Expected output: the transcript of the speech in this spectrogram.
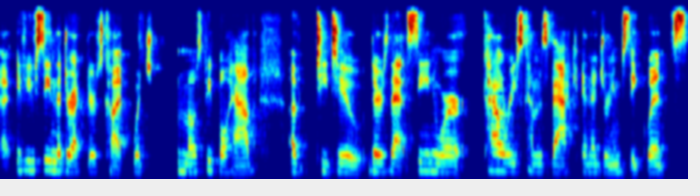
uh, If you've seen the director's cut, which most people have of T2, there's that scene where Kyle Reese comes back in a dream sequence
